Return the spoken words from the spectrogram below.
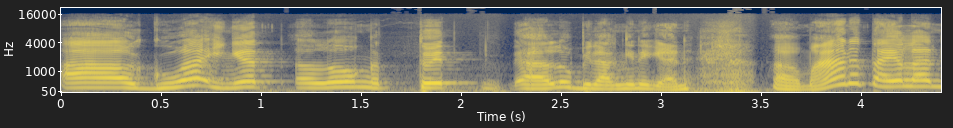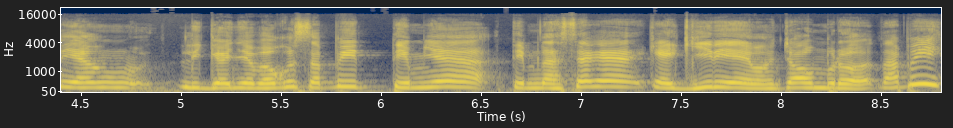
Eh, gua ingat lo nge-tweet eh, lo bilang gini kan eh, mana Thailand yang liganya bagus tapi timnya timnasnya kayak kayak gini emang combro. Tapi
